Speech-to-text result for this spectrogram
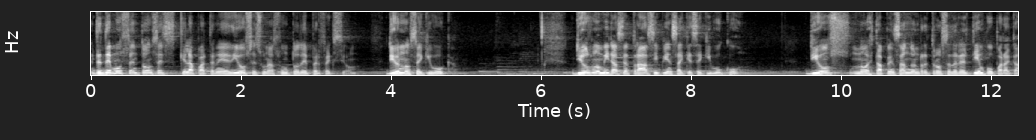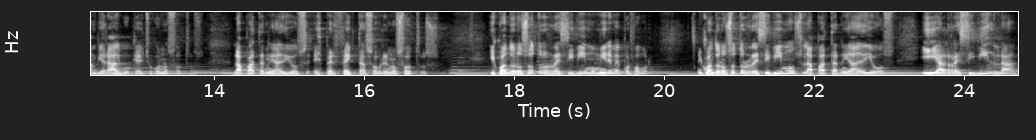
Entendemos entonces que la paternidad de Dios es un asunto de perfección. Dios no se equivoca. Dios no mira hacia atrás y piensa que se equivocó. Dios no está pensando en retroceder el tiempo para cambiar algo que ha hecho con nosotros. La paternidad de Dios es perfecta sobre nosotros. Y cuando nosotros recibimos, míreme por favor, y cuando nosotros recibimos la paternidad de Dios y al recibirla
